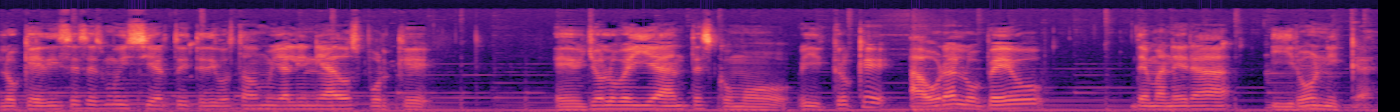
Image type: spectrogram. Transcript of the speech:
lo que dices es muy cierto y te digo, estamos muy alineados porque eh, yo lo veía antes como, y creo que ahora lo veo de manera irónica.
